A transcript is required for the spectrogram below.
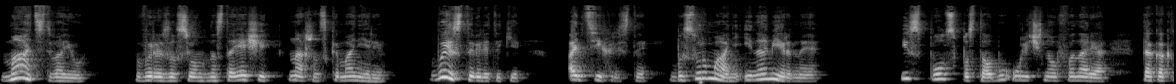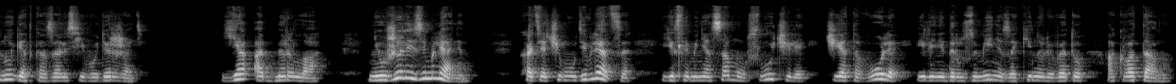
«Мать твою!» – выразился он в настоящей нашинской манере. «Выставили-таки антихристы, басурмане и намеренные!» И сполз по столбу уличного фонаря, так как ноги отказались его держать. Я обмерла. Неужели землянин? Хотя чему удивляться, если меня саму случили, чья-то воля или недоразумение закинули в эту акватану.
